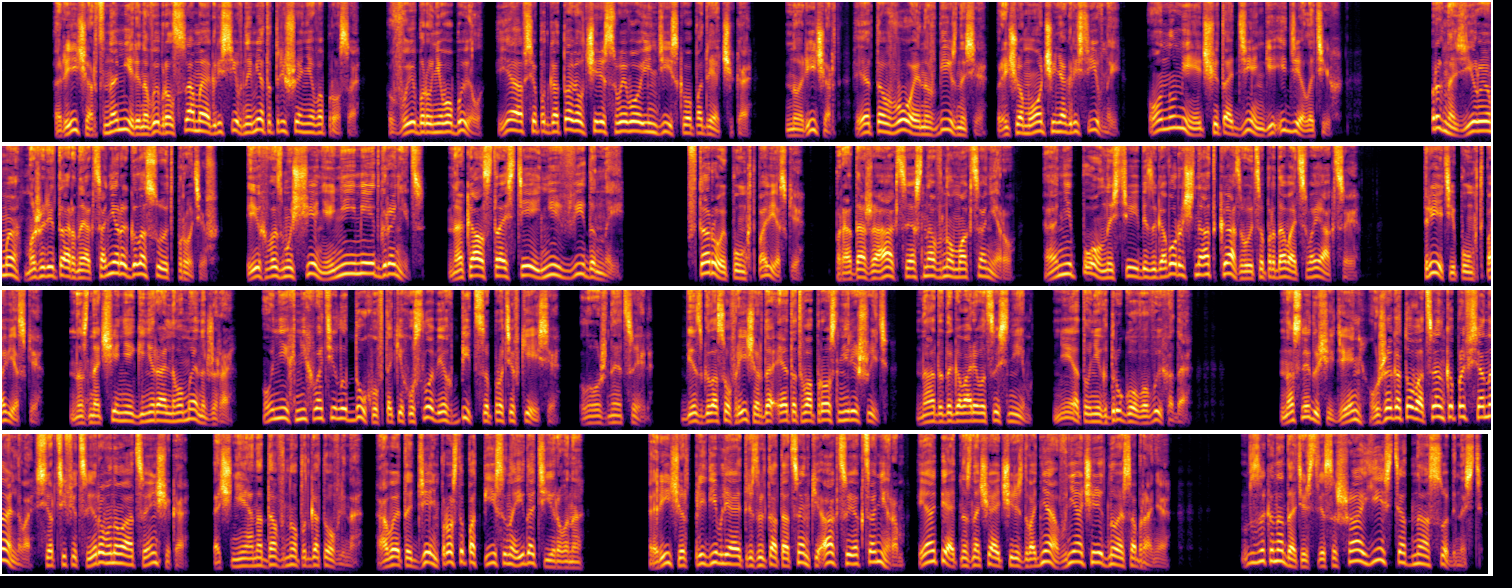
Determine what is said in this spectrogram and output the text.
Ричард намеренно выбрал самый агрессивный метод решения вопроса. Выбор у него был, я все подготовил через своего индийского подрядчика. Но Ричард — это воин в бизнесе, причем очень агрессивный. Он умеет считать деньги и делать их. Прогнозируемо, мажоритарные акционеры голосуют против. Их возмущение не имеет границ. Накал страстей невиданный. Второй пункт повестки. Продажа акций основному акционеру. Они полностью и безоговорочно отказываются продавать свои акции. Третий пункт повестки. Назначение генерального менеджера. У них не хватило духу в таких условиях биться против Кейси. Ложная цель. Без голосов Ричарда этот вопрос не решить. Надо договариваться с ним. Нет у них другого выхода. На следующий день уже готова оценка профессионального, сертифицированного оценщика. Точнее, она давно подготовлена, а в этот день просто подписана и датирована. Ричард предъявляет результаты оценки акций акционерам и опять назначает через два дня внеочередное собрание. В законодательстве США есть одна особенность.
